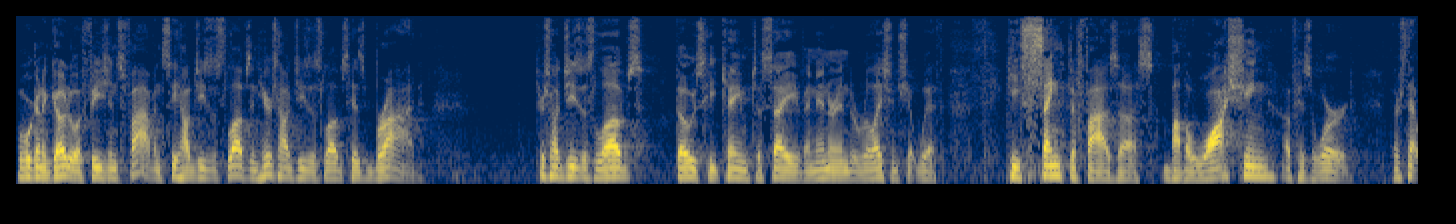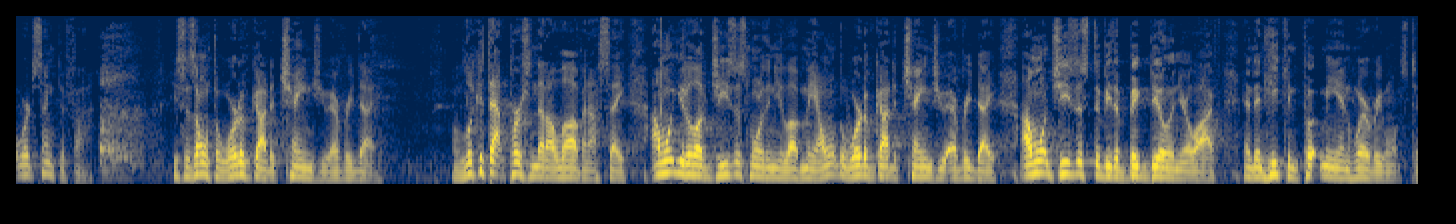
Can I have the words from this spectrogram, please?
And we're going to go to Ephesians 5 and see how Jesus loves. And here's how Jesus loves his bride. Here's how Jesus loves those he came to save and enter into relationship with. He sanctifies us by the washing of his word. There's that word sanctify. He says, I want the word of God to change you every day look at that person that I love and I say, I want you to love Jesus more than you love me. I want the Word of God to change you every day. I want Jesus to be the big deal in your life, and then He can put me in wherever He wants to.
